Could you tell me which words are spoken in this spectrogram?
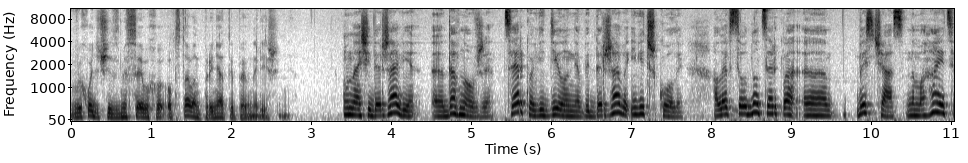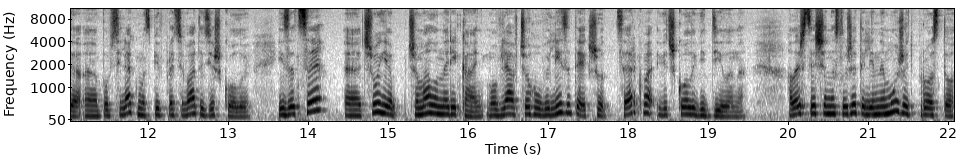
виходячи з місцевих обставин, прийняти певне рішення. У нашій державі е, давно вже церква відділена від держави і від школи, але все одно церква весь час намагається по всілякому співпрацювати зі школою. І за це чує чимало нарікань, мовляв, чого ви лізете, якщо церква від школи відділена. Але ж священнослужителі не можуть просто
